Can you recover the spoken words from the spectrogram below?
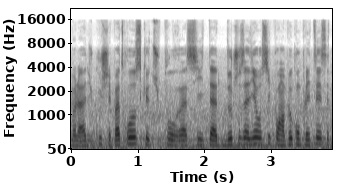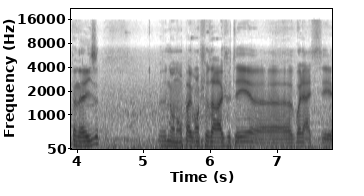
Voilà, du coup, je sais pas trop ce que tu pourrais. Si tu as d'autres choses à dire aussi pour un peu compléter cette analyse. Euh, non, non, pas grand chose à rajouter. Euh, voilà, c'est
